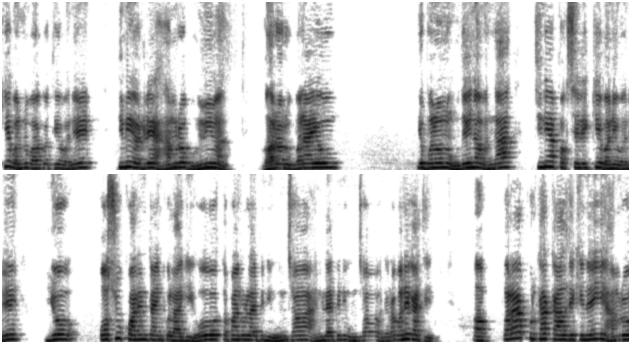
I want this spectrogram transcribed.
के भन्नुभएको थियो भने तिमीहरूले हाम्रो भूमिमा घरहरू बनायौ। यो बनाउनु हुँदैन भन्दा चिनिया पक्षले के भन्यो भने यो पशु क्वारेन्टाइनको लागि हो तपाईँहरूलाई पनि हुन्छ हामीलाई पनि हुन्छ भनेर भनेका थिए। परापुर्खा कालदेखि नै हाम्रो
